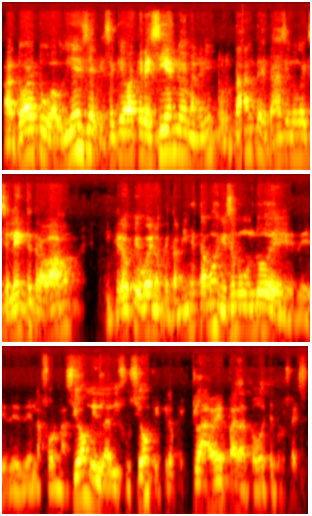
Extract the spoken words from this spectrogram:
a toda tu audiencia, que sé que va creciendo de manera importante, estás haciendo un excelente trabajo. Y creo que, bueno, que también estamos en ese mundo de, de la formación y de la difusión, que creo que es clave para todo este proceso.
